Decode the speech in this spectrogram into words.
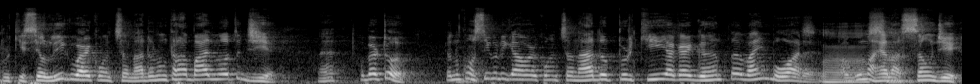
Porque se eu ligo o ar-condicionado, eu não trabalho no outro dia. Né? Roberto, eu não consigo ligar o ar-condicionado porque a garganta vai embora. Nossa. Alguma relação de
